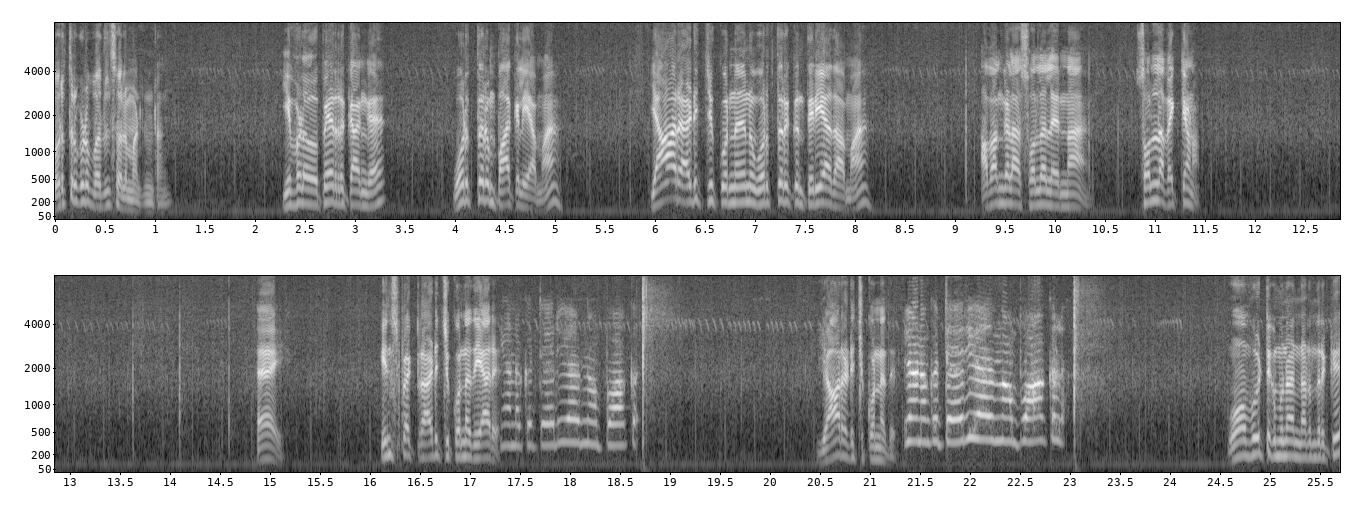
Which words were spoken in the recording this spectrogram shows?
ஒருத்தர் கூட பதில் சொல்ல மாட்டேன்றாங்க. இவ்வளவு பேர் இருக்காங்க. ஒருத்தரும் பார்க்கலையாமா? யார் அடிச்சு கொன்னதுன்னு ஒருத்தருக்கும் தெரியாதாமா? அவங்களா சொல்லலைன்னா சொல்ல வைக்கணும். ஏய் இன்ஸ்பெக்டர் அடிச்சு கொன்னது யாரு? எனக்கு தெரியாது நான் பார்க்க யார் அடிச்சு கொன்னது? எனக்கு தெரியாது நான் பார்க்கல. உன் வீட்டுக்கு முன்னாடி நடந்திருக்கு?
